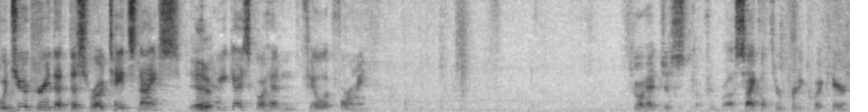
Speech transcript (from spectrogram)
would you agree that this rotates nice? Yeah. Will you guys go ahead and feel it for me? Go ahead, just uh, cycle through pretty quick here.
